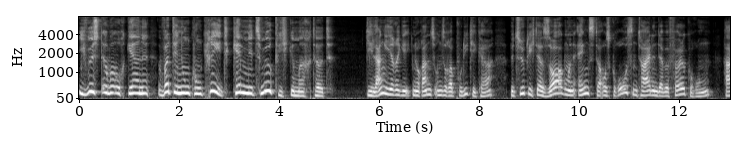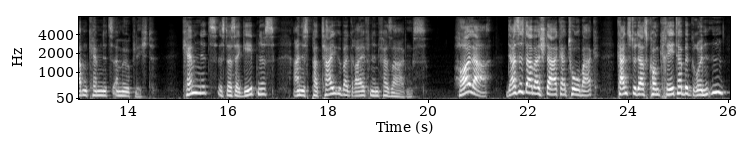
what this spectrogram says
Ich wüsste aber auch gerne, was denn nun konkret Chemnitz möglich gemacht hat. Die langjährige Ignoranz unserer Politiker bezüglich der Sorgen und Ängste aus großen Teilen der Bevölkerung haben Chemnitz ermöglicht. Chemnitz ist das Ergebnis eines parteiübergreifenden Versagens. Holla, das ist aber starker Tobak. Kannst du das konkreter begründen?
